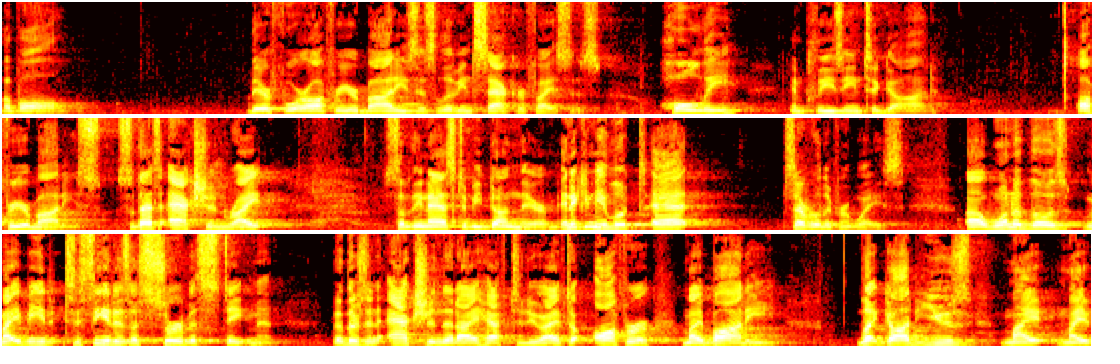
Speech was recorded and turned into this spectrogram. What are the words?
of all. Therefore, offer your bodies as living sacrifices, holy and pleasing to God offer your bodies. So that's action, right? Something has to be done there. And it can be looked at several different ways. Uh, one of those might be to see it as a service statement that there's an action that I have to do. I have to offer my body. Let God use my, my,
